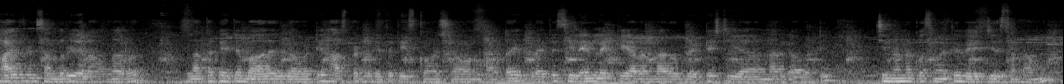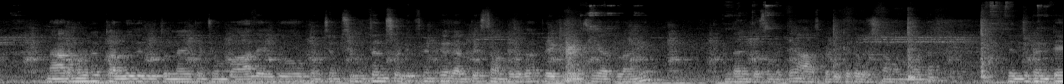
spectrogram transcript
హాయ్ ఫ్రెండ్స్ అందరూ ఎలా ఉన్నారు? లతకైతే బాగాలేదు కాబట్టి హాస్పిటల్కి అయితే తీసుకొని వచ్చినాం అనమాట ఇప్పుడైతే సిలిండర్ ఎక్కేయాలన్నారు బ్లడ్ టెస్ట్ చేయాలన్నారు కాబట్టి చిన్న కోసం అయితే వెయిట్ చేస్తున్నాము. నార్మల్గా కళ్ళు తిరుగుతున్నాయి కొంచెం బాగాలేదు కొంచెం సిమ్టమ్స్ డిఫరెంట్గా కనిపిస్తూ ఉంటాయి కదా ప్రెగ్నెన్సీ అట్లా అని దానికోసం అయితే హాస్పిటల్కి అయితే వచ్చినాం అనమాట ఎందుకంటే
